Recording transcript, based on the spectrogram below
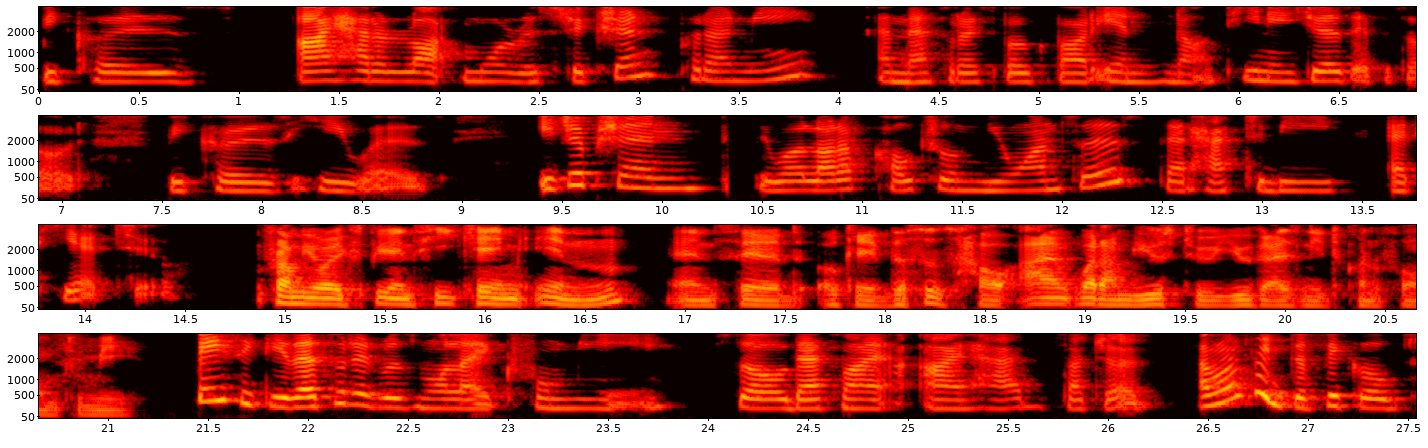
because I had a lot more restriction put on me. And that's what I spoke about in, you know, teenagers episode because he was Egyptian. There were a lot of cultural nuances that had to be adhered to. From your experience, he came in and said, "Okay, this is how I what I'm used to. You guys need to conform to me." Basically, that's what it was more like for me. So that's why I had such a I won't say difficult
